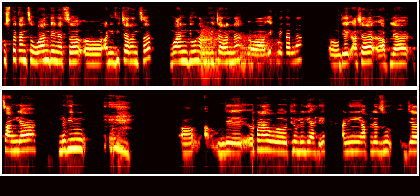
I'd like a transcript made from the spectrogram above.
पुस्तकांचं वाण देण्याचं आणि विचारांचं वाण देऊन आम्ही विचारांना एकमेकांना म्हणजे अशा आपल्या चांगल्या नवीन म्हणजे पण ठेवलेली आहे आणि आपल्या जो ज्या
